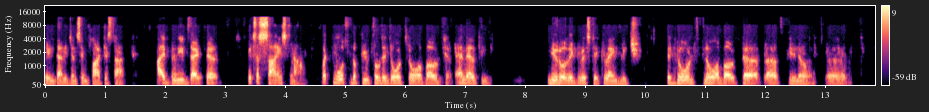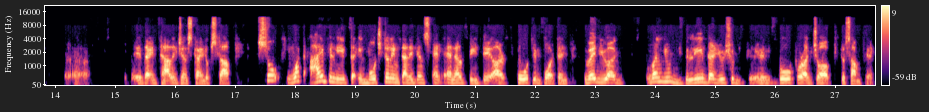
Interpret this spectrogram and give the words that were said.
intelligence in Pakistan. I believe that uh, it's a science now. but most of the people they don't know about NLP, neuro linguistic language. They don't know about uh, uh, you know uh, uh, the intelligence kind of stuff. So what I believe the emotional intelligence and NLP they are both important when you are when you believe that you should uh, go for a job to somewhere.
